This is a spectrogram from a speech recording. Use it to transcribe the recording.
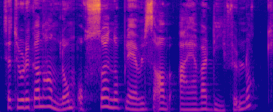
Så jeg tror det kan handle om også en opplevelse av er jeg verdifull nok?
